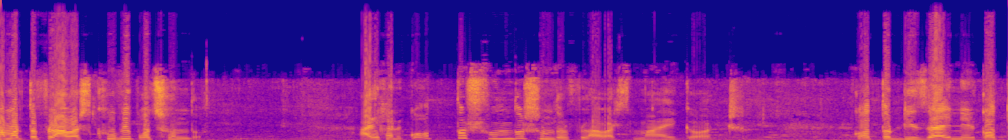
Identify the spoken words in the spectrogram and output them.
আমার তো ফ্লাওয়ার্স খুবই পছন্দ। আর এখানে কত সুন্দর সুন্দর ফ্লাওয়ার্স, মাই গড। কত ডিজাইনের, কত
